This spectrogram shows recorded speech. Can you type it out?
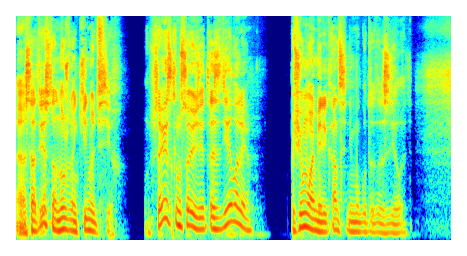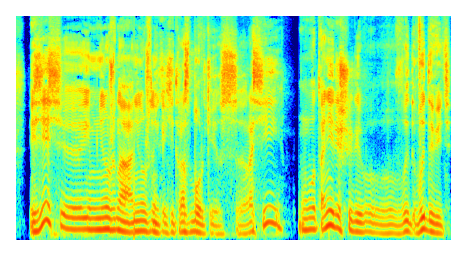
Э, соответственно, нужно кинуть всех. В Советском Союзе это сделали. Почему американцы не могут это сделать? И здесь э, им не, нужна, не нужны какие-то разборки с Россией. Вот они решили выдавить,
